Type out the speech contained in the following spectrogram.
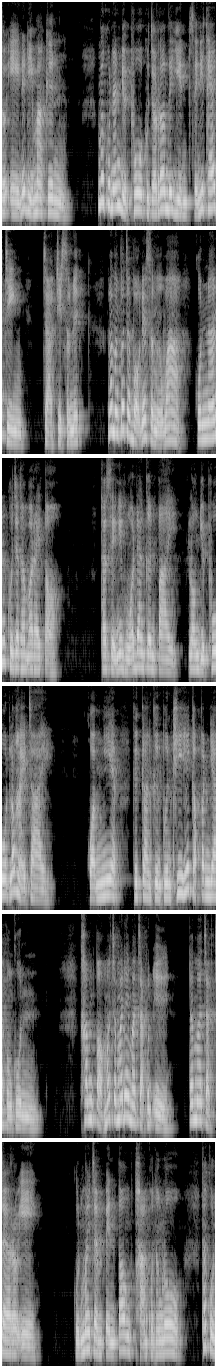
ตัวเองได้ดีมากขึ้น เมื่อคุณนั้นหยุดพูดคุณจะเริ่มได้ยินเสียงที่แท้จริง จากจิตสำนึก แล้วมันก็จะบอกได้เสมอว่าคนนั้นควรจะทำอะไรต่อ ถ้าเสียงในหัวดังเกินไป ลองหยุดพูดแล้วหายใจ ความเงียบคือการคืนพื้นที่ให้กับปัญญาของคุณคำตอบมักจะไม่ได้มาจากคนอื่น แต่มาจากใจเราเอง คุณไม่จำเป็นต้องถามคนทั้งโลก ถ้าคุณ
